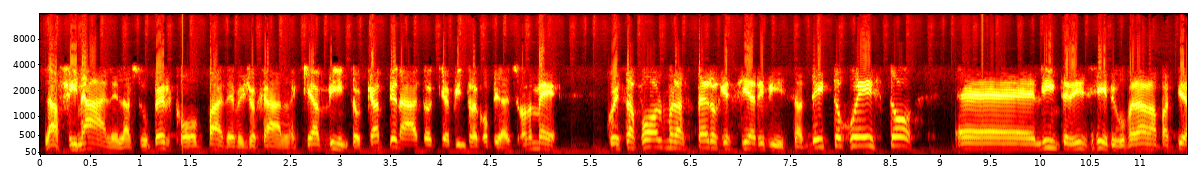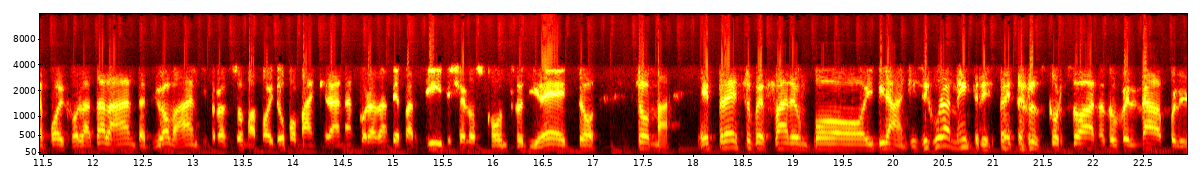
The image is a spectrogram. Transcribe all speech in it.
la finale, la Supercoppa deve giocarla chi ha vinto il campionato e chi ha vinto la Coppa Italia. Secondo me questa formula spero che sia rivista. Detto questo, eh, l'Inter sì, recupererà una partita poi con l'Atalanta più avanti, però insomma poi dopo mancheranno ancora tante partite, c'è lo scontro diretto, insomma è presto per fare un po' i bilanci. Sicuramente rispetto allo scorso anno dove il Napoli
